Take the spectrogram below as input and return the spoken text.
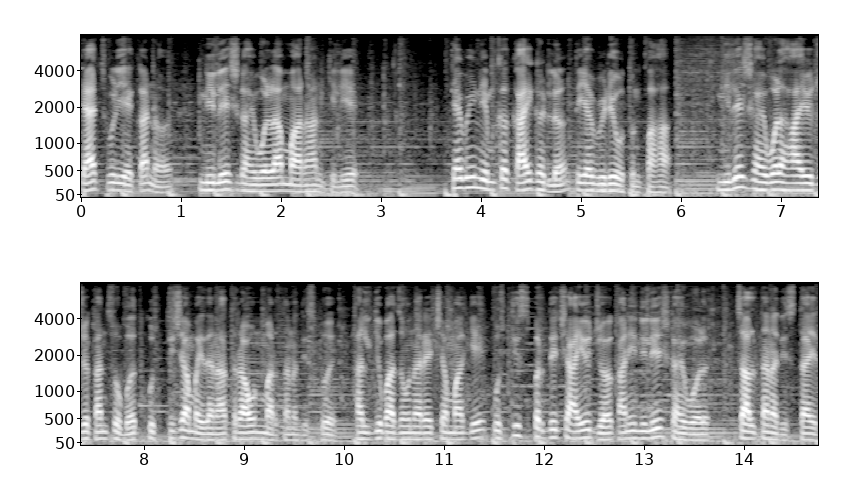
त्याचवेळी एकानं निलेश गायवळला मारहाण केली आहे त्यावेळी नेमकं काय घडलं ते या व्हिडिओतून पहा. निलेश घायवळ हा आयोजकांसोबत कुस्तीच्या मैदानात राऊंड मारताना दिसतोय. हलकी वाजवणाऱ्याच्या मागे कुस्ती स्पर्धेचे आयोजक आणि निलेश घायवळ चालताना दिसत आहेत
